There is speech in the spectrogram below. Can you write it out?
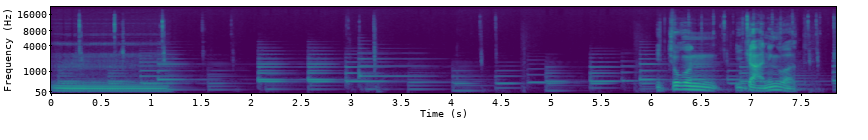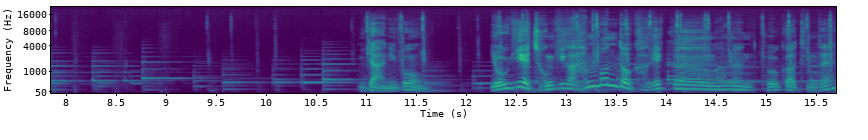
음... 이쪽은 이게 아닌 것 같아. 이게 아니고 여기에 전기가 한 번 더 가게끔 하면 좋을 것 같은데.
